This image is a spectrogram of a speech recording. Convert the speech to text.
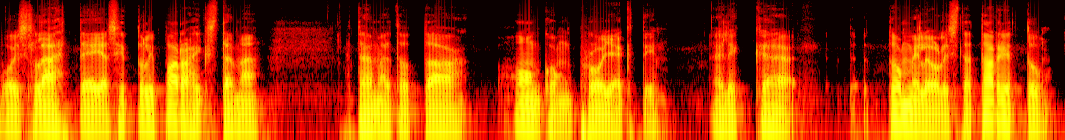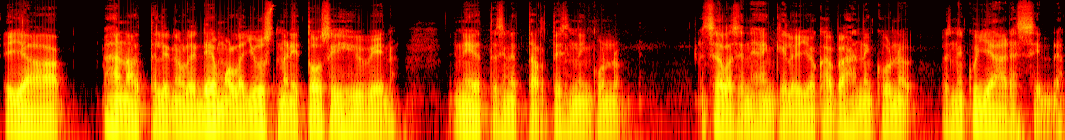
vois lähteä, ja sitten tuli parhaiksi tämä, tämä tota, Hongkong-projekti. Eli Tommille oli sitä tarjottu, ja hän ajatteli, että oli demolla just meni tosi hyvin, niin että sinne tarvitsisi niin kuin sellaisen henkilön, joka vähän niin kuin, voisi niin kuin jäädä sinne.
